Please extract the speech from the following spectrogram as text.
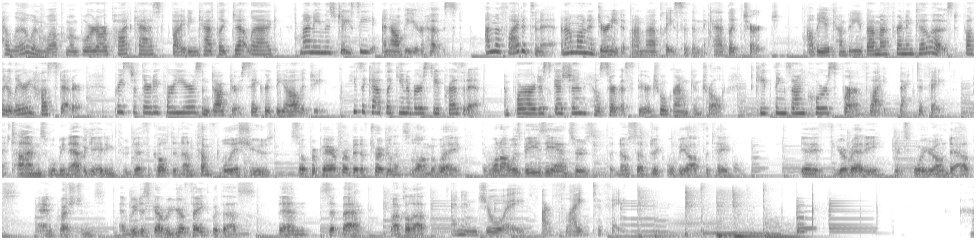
Hello and welcome aboard our podcast, Fighting Catholic Jet Lag. My name is JC and I'll be your host. I'm a flight attendant and I'm on a journey to find my place within the Catholic Church. I'll be accompanied by my friend and co host, Father Larry Hostetter, priest of 34 years and doctor of sacred theology. He's a Catholic University president, and for our discussion, he'll serve as spiritual ground control to keep things on course for our flight back to faith. At times, we'll be navigating through difficult and uncomfortable issues, so prepare for a bit of turbulence along the way. There won't always be easy answers, but no subject will be off the table. If you're ready to explore your own doubts and questions and rediscover your faith with us, then sit back, buckle up, and enjoy our flight to faith.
